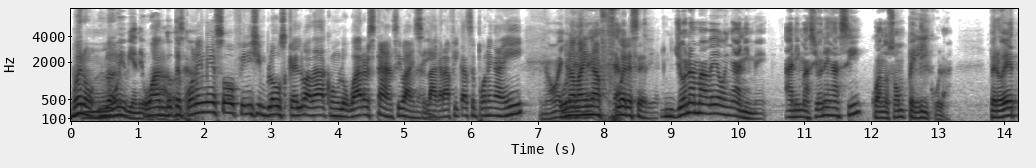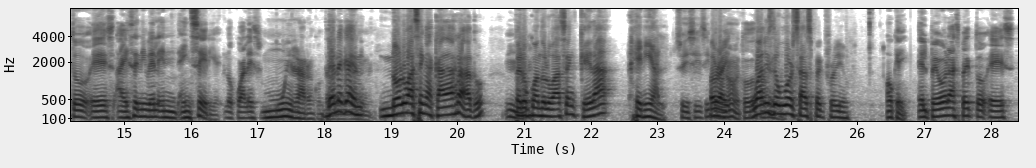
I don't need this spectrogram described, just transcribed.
Bueno, muy bien dibujado. Cuando te o sea, ponen esos finishing blows que él va a dar con los water stands y vaina, Sí. las gráficas se ponen ahí, no, una vaina o sea, fuera de serie. Yo nada más veo en anime animaciones así cuando son películas. Pero esto es a ese nivel en, en serie, lo cual es muy raro encontrar. Then en again, anime. no lo hacen a cada rato, Pero cuando lo hacen queda genial. Sí, sí, sí. All pero right. no, todo What is the worst aspect for you? Ok, el peor aspecto es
